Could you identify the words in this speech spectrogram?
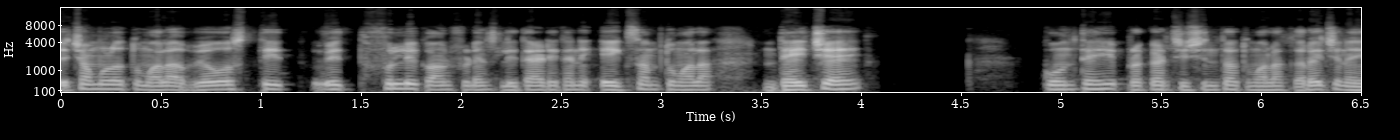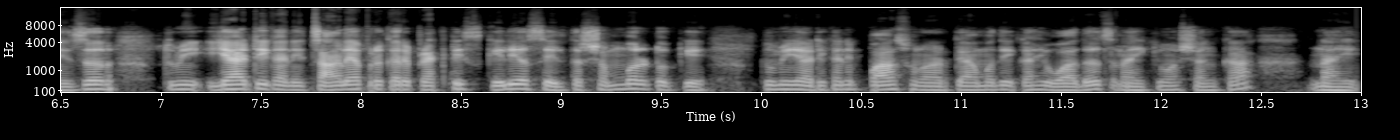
त्याच्यामुळं तुम्हाला व्यवस्थित विथ फुल्ली कॉन्फिडन्सली त्या ठिकाणी एक्झाम तुम्हाला द्यायची आहे. कोणत्याही प्रकारची चिंता तुम्हाला करायची नाही. जर तुम्ही या ठिकाणी चांगल्या प्रकारे प्रॅक्टिस केली असेल तर शंभर टक्के तुम्ही या ठिकाणी पास होणार. त्यामध्ये काही वादच नाही किंवा शंका नाही.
